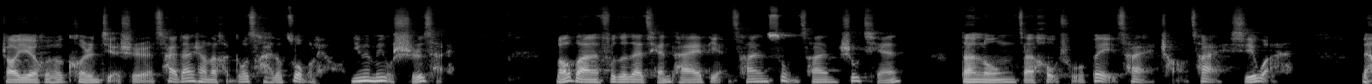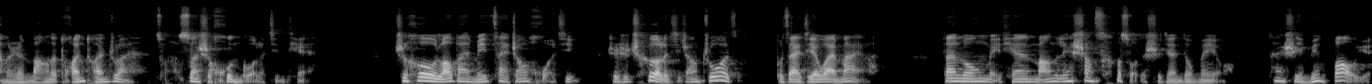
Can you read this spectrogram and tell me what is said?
赵烨会和客人解释，菜单上的很多菜都做不了，因为没有食材。老板负责在前台点餐、送餐、收钱，丹龙在后厨备菜、炒菜、洗碗，两个人忙得团团转，总算是混过了今天。之后，老板也没再招伙计，只是撤了几张桌子，不再接外卖了。丹龙每天忙得连上厕所的时间都没有。但是也没有抱怨，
